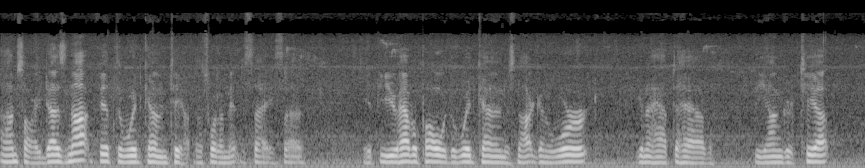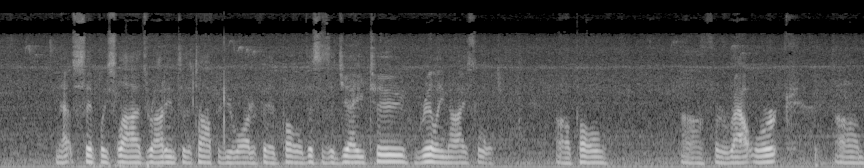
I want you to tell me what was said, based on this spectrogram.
I'm sorry, does not fit the wood cone tip. That's what I meant to say. So if you have a pole with the wood cone, it's not going to work. You're going to have to have the Unger tip. And that simply slides right into the top of your water fed pole. This is a J2, really nice little uh, pole uh, for route work. Um,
